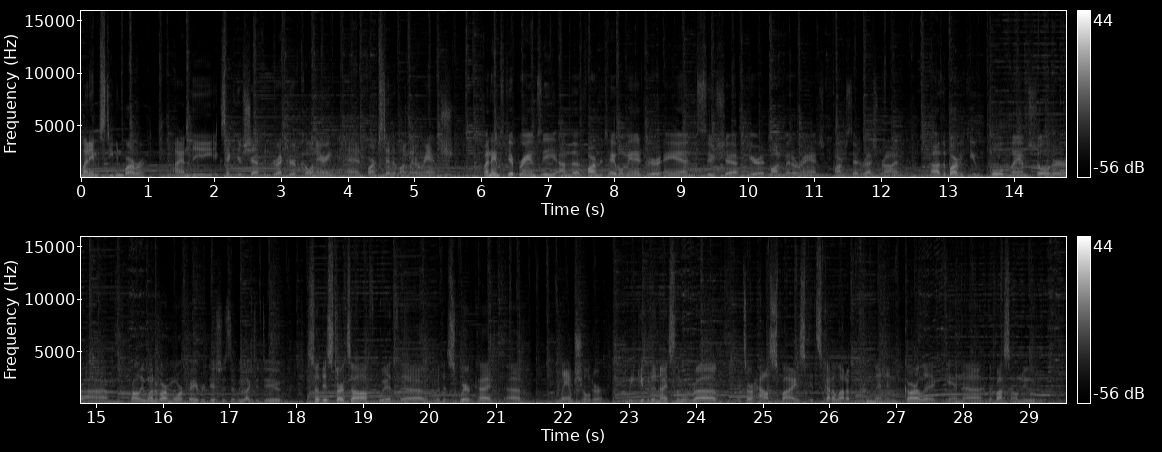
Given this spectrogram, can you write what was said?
My name is Stephen Barber. I am the executive chef and director of culinary at Farmstead at Long Meadow Ranch. My name's Kipp Ramsey. I'm the farm to table manager and sous chef here at Long Meadow Ranch Farmstead Restaurant. Uh, the barbecue pulled lamb shoulder, um, probably one of our more favorite dishes that we like to do. So this starts off with uh, with a square cut uh, lamb shoulder. We give it a nice little rub. It's our house spice. It's got a lot of cumin and garlic and uh, the ras el.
